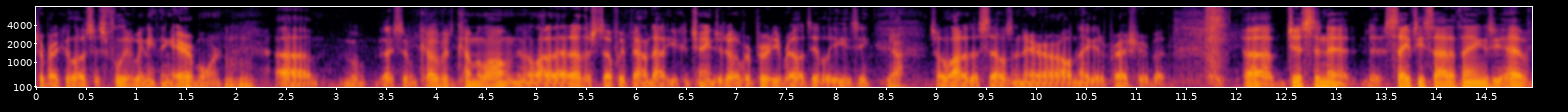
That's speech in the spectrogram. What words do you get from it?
tuberculosis, flu, anything airborne. Um, like I said, when COVID come along, and a lot of that other stuff, we found out you could change it over pretty relatively easy. Yeah. So a lot of the cells in there are all negative pressure, but uh, just in the, the safety side of things, you have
